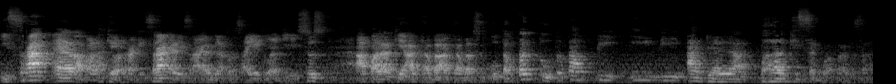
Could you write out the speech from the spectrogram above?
Israel, apalagi orang Israel, Israel nggak percaya Tuhan Yesus, apalagi agama-agama suku tertentu, tetapi ini adalah bagi semua bangsa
